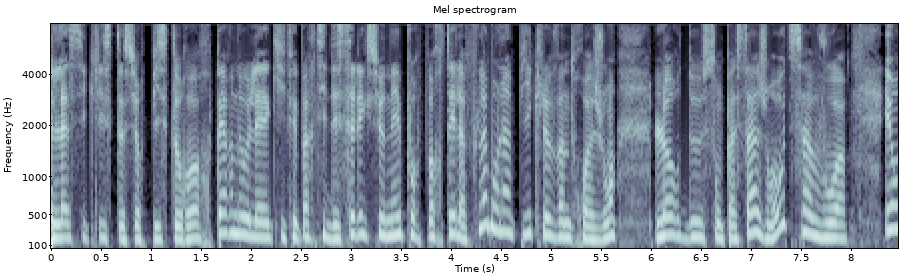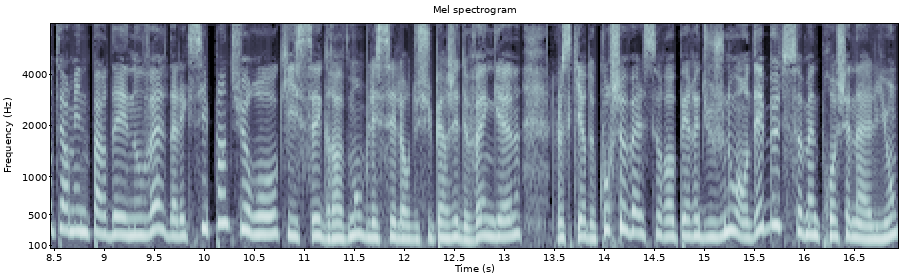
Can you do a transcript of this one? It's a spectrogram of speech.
La cycliste sur piste Aurore Pernolet qui fait partie des sélectionnés pour porter la flamme olympique le 23 juin lors de son passage en Haute-Savoie. Et on termine par des nouvelles d'Alexis Pinturo qui s'est gravement blessé lors du Super G de Wengen. Le skieur de Courchevel sera opéré du genou en début de semaine prochaine à Lyon.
